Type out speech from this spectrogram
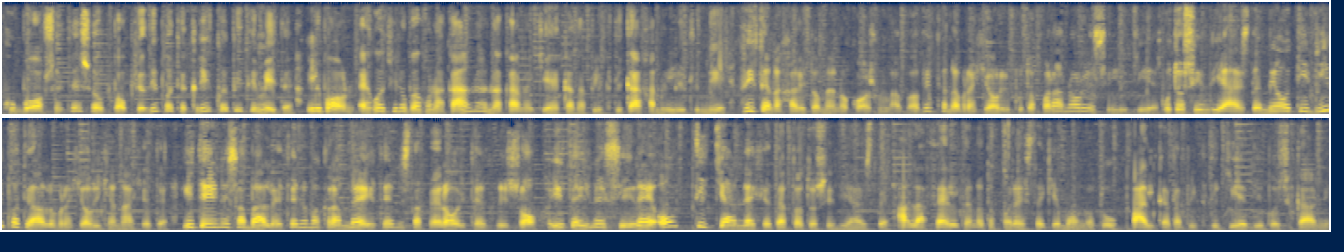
κουμπώσετε σε οποιοδήποτε κρίκο επιθυμείτε. Λοιπόν, εγώ εκείνο που έχω να κάνω είναι να κάνω και καταπληκτικά χαμηλή τιμή. Δείτε ένα χαριτωμένο κόσμο εδώ, δείτε ένα βραχιόλι που το φοράνε όλες οι ηλικίες, που το συνδυάζετε με οτιδήποτε άλλο βραχιόλι και να έχετε. Είτε είναι σαμπάλα, είτε είναι μακραμέ, είτε είναι σταθερό, είτε είναι χρυσό, είτε είναι σειρέ, ό,τι και αν έχετε αυτό το συνδυάζετε. Αλλά θέλετε να το φορέσετε και μόνο του. Πάλι καταπληκτική εντύπωση κάνει.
